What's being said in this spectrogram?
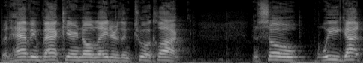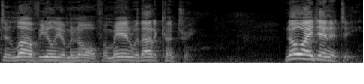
but have him back here no later than 2 o'clock. And so we got to love Ilya Manov, a man without a country, no identity.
